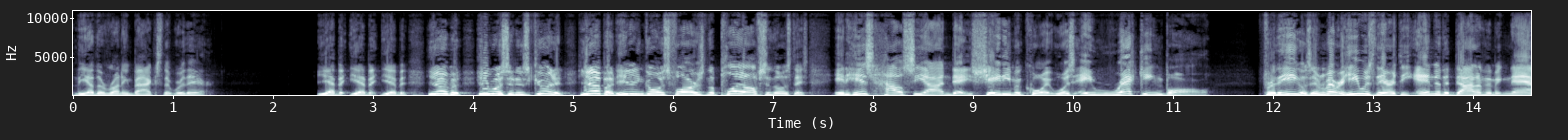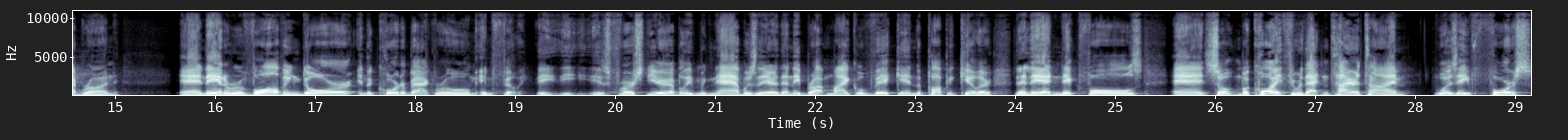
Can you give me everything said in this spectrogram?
the other running backs that were there. Yeah, but yeah, but yeah, but yeah, but he wasn't as good. And yeah, but he didn't go as far as in the playoffs in those days. In his halcyon days, Shady McCoy was a wrecking ball for the Eagles. And remember, he was there at the end of the Donovan McNabb run, and they had a revolving door in the quarterback room in Philly. They, his first year, I believe McNabb was there. Then they brought Michael Vick in, the puppy killer. Then they had Nick Foles. And so McCoy, through that entire time, was a force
